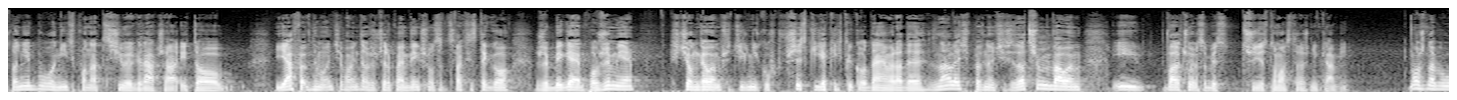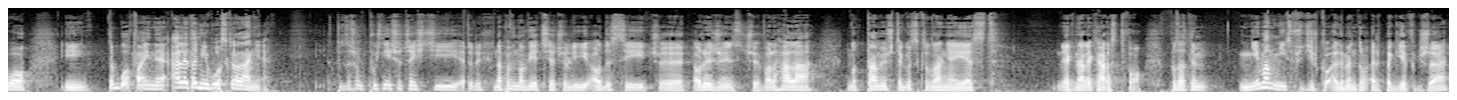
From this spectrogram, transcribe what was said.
to nie było nic ponad siłę gracza i to ja w pewnym momencie pamiętam, że czerpałem większą satysfakcję z tego, że biegałem po Rzymie, ściągałem przeciwników, wszystkich jakich tylko dałem radę znaleźć, w pewnym momencie się zatrzymywałem i walczyłem sobie z 30 strażnikami. Można było i to było fajne, ale to nie było skradanie. Zresztą późniejsze części, których na pewno wiecie, czyli Odyssey, czy Origins, czy Valhalla, no tam już tego skradania jest jak na lekarstwo. Poza tym nie mam nic przeciwko elementom RPG w grze,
